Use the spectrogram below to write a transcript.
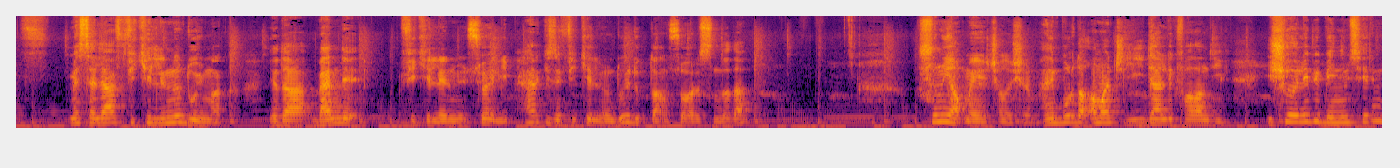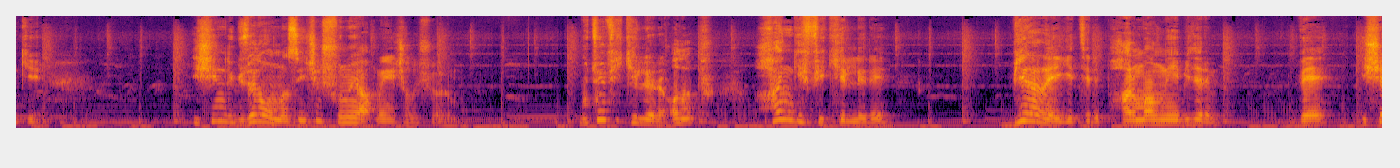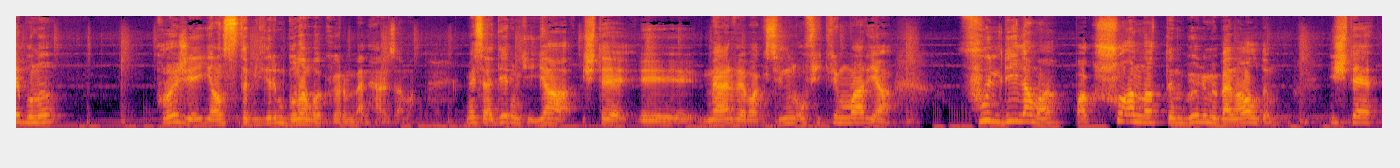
mesela fikirlerini duymak ya da ben de fikirlerimi söyleyip herkesin fikirlerini duyduktan sonrasında da şunu yapmaya çalışırım. Hani burada amaç liderlik falan değil. İşi öyle bir benimserim ki işin de güzel olması için şunu yapmaya çalışıyorum. Bütün fikirleri alıp hangi fikirleri bir araya getirip harmanlayabilirim ve işe bunu projeye yansıtabilirim buna bakıyorum ben her zaman. Mesela derim ki ya işte e, Merve bak senin o fikrin var ya full değil ama bak şu anlattığım bölümü ben aldım. İşte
